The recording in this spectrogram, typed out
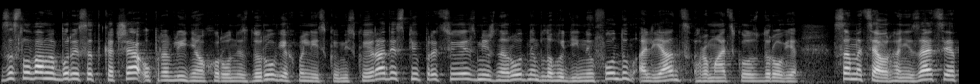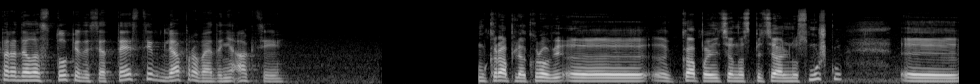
За словами Бориса Ткача, управління охорони здоров'я Хмельницької міської ради співпрацює з міжнародним благодійним фондом Альянс громадського здоров'я. Саме ця організація передала 150 тестів для проведення акції. Крапля крові е, е, капається на спеціальну смужку, е,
